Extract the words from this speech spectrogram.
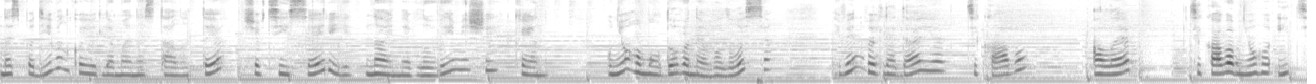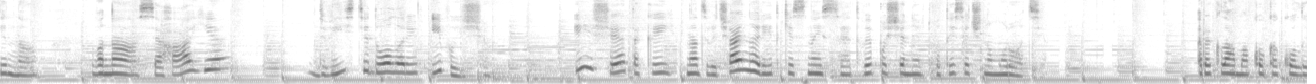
Несподіванкою для мене стало те, що в цій серії найневловиміший Кен. У нього молдоване волосся, і він виглядає цікаво, але цікава в нього і ціна. Вона сягає 200 доларів і вище. І ще такий надзвичайно рідкісний сет, випущений в 2000 році. Реклама Кока-Коли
